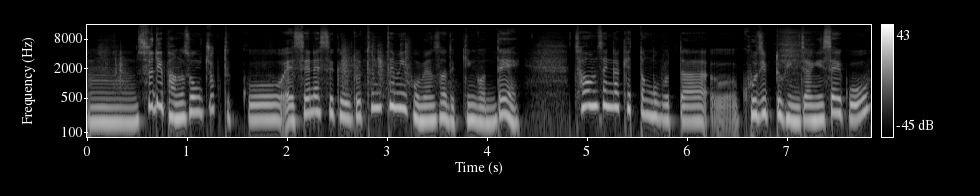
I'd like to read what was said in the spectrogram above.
음, 수디 방송 쭉 듣고 SNS 글도 틈틈이 보면서 느낀 건데 처음 생각했던 것보다 어, 고집도 굉장히 세고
